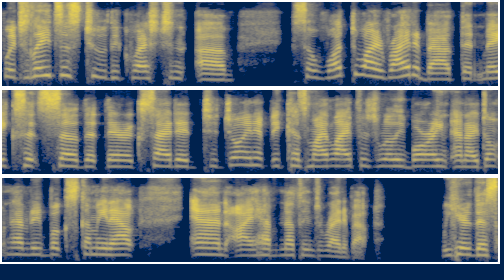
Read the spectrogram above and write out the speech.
Which leads us to the question of so what do I write about that makes it so that they're excited to join it because my life is really boring and I don't have any books coming out and I have nothing to write about. We hear this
